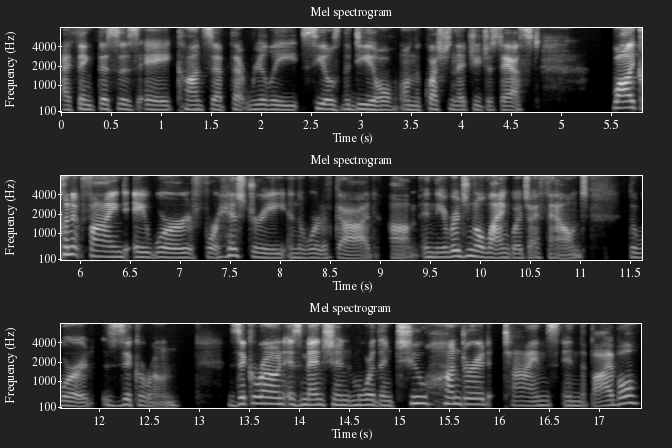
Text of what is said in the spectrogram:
I think this is a concept that really seals the deal on the question that you just asked. While I couldn't find a word for history in the Word of God, um, in the original language, I found the word zikaron. Zikaron is mentioned more than 200 times in the Bible.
